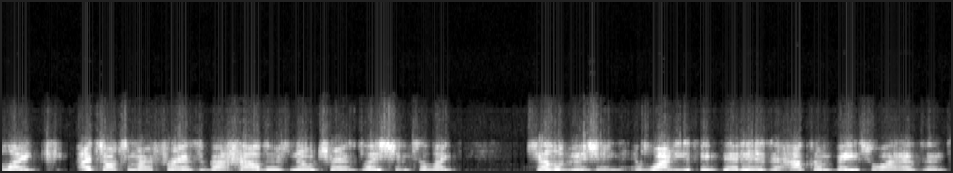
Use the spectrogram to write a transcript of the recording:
Like, I talk to my friends about how there's no translation to like television, and why do you think that is? And how come baseball hasn't,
